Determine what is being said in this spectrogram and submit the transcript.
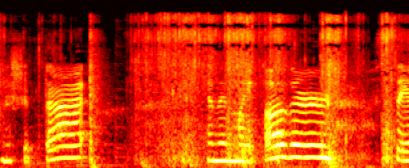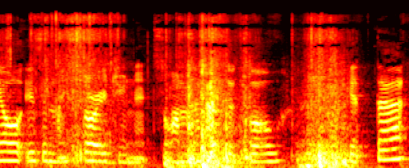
gonna ship that. And then my other sale is in my storage unit so i'm gonna have to go get that.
